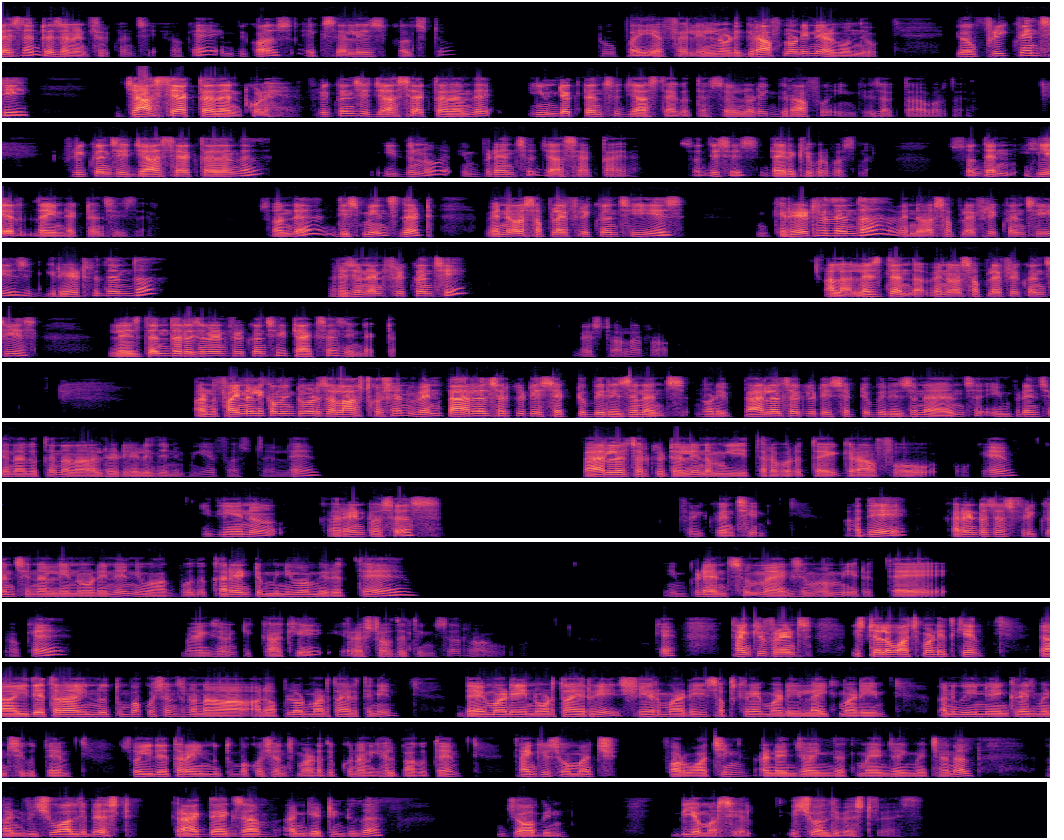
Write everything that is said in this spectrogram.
less than resonant frequency okay because X L is equals to two pi F L ಇಲ್ಲಿ ನೋಡಿ graph ನೋಡಿನೇ ಹೇಳ್ಬೋದು ನೀವು. ಇವಾಗ frequency ಜಾಸ್ತಿ ಆಗ್ತಾ ಇದೆ ಅಂದ್ಕೊಳ್ಳಿ. ಫ್ರೀಕ್ವೆನ್ಸಿ ಜಾಸ್ತಿ ಆಗ್ತಾ ಇದೆ ಅಂದರೆ ಇಂಡಕ್ಟೆನ್ಸ್ ಜಾಸ್ತಿ ಆಗುತ್ತೆ. ಸೊ ಇಲ್ಲಿ ನೋಡಿ ಗ್ರಾಫ್ ಇನ್ಕ್ರೀಸ್ ಆಗ್ತಾ ಬರ್ತಾ ಇದೆ. ಫ್ರೀಕ್ವೆನ್ಸಿ ಜಾಸ್ತಿ ಆಗ್ತಾ ಇದೆ ಅಂದ್ರೆ ಇದನ್ನು ಇಂಪಿಡೆನ್ಸ್ ಜಾಸ್ತಿ ಆಗ್ತಾ ಇದೆ. so this is directly proportional. So then here the inductance is there. So on the this means that whenever supply frequency is greater than the whenever supply frequency is greater than the resonant frequency Allah, less than the whenever supply frequency is less than the resonant frequency it acts as inductor. Rest all are wrong. And finally, coming towards the last question, when parallel circuit is said to be resonance, ನೋಡಿ, parallel circuit is said to be resonance, impedance ಏನಾಗುತ್ತೆ? ನಾನು already ಹೇಳಿದ್ದೀನಿ ನಿಮಗೆ first ಅಲ್ಲೇ. Parallel circuit ಅಲ್ಲಿ ನಮ್ಗೆ ಈ ತರ ಬರುತ್ತೆ ಗ್ರಾಫು ಓಕೆ ಇದೇನು? ಕರೆಂಟ್ ವರ್ಸಸ್ ಫ್ರೀಕ್ವೆನ್ಸಿ ಅದೇ ಕರೆಂಟ್ ವರ್ಸಸ್ ಫ್ರೀಕ್ವೆನ್ಸಿನಲ್ಲಿ ನೋಡಿನೇ ನೀವು ಹಾಕ್ಬೋದು ಕರೆಂಟ್ ಮಿನಿಮಮ್ ಇರುತ್ತೆ ಇಂಪಿಡೆನ್ಸ್ ಮ್ಯಾಕ್ಸಿಮಮ್ ಇರುತ್ತೆ. Okay maximum tick hockey rest of the things are wrong okay thank you friends ಇಷ್ಟೆಲ್ಲ ವಾಚ್ ಮಾಡಿದ್ಕೆ ಇದೇ ತರ ಇನ್ನೂ ತುಂಬಾ ಕ್ವಶನ್ಸ್ ನಾನು ಅದು ಅಪ್ಲೋಡ್ ಮಾಡ್ತಾ ಇರ್ತೀನಿ. ದಯಮಾಡಿ ನೋಡ್ತಾ ಇರ್ರಿ ಶೇರ್ ಮಾಡಿ ಸಬ್ಸ್ಕ್ರೈಬ್ ಮಾಡಿ ಲೈಕ್ ಮಾಡಿ. ನನಗೂ ಇನ್ನೂ ಎಂಕರೇಜ್ಮೆಂಟ್ ಸಿಗುತ್ತೆ. ಸೊ ಇದೇ ತರ ಇನ್ನೂ ತುಂಬಾ ಕ್ವಶನ್ಸ್ ಮಾಡೋದಕ್ಕೂ ನನಗೆ ಹೆಲ್ಪ್ ಆಗುತ್ತೆ. Thank you so much for watching and enjoying that my enjoying my channel and wish you all the best crack the exam and get into the job in B M R wish you all the best guys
